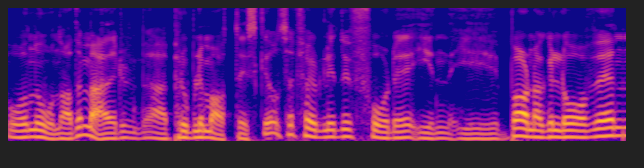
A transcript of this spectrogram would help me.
og noen av dem er, er problematiske. Og selvfølgelig du får det inn i barnehageloven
